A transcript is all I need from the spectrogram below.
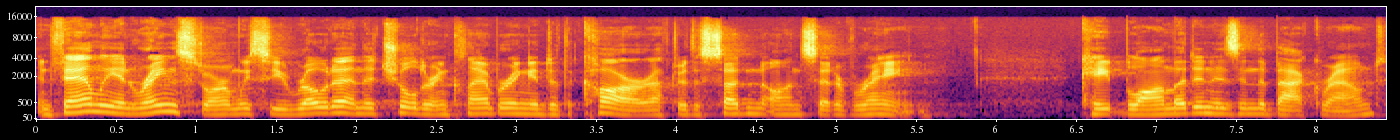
In Family and Rainstorm, we see Rhoda and the children clambering into the car after the sudden onset of rain. Cape Blomidon is in the background,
